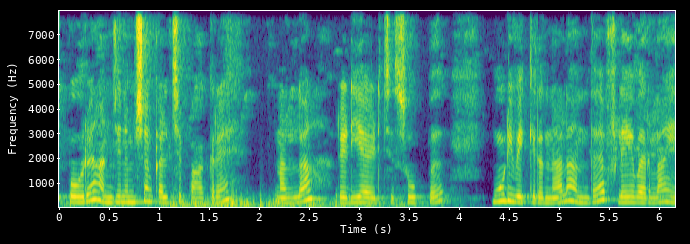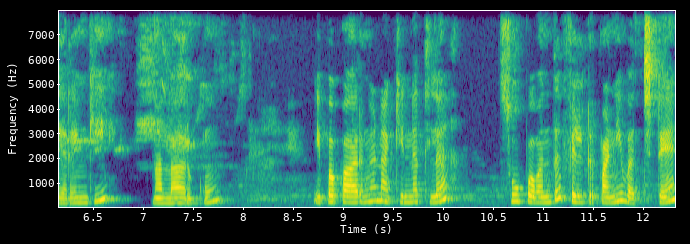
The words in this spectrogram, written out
இப்போ ஒரு அஞ்சு நிமிஷம் கழித்து பார்க்குறேன் நல்லா ரெடி ஆகிடுச்சு சூப்பு மூடி வைக்கிறதுனால அந்த ஃப்ளேவர்லாம் இறங்கி நல்லாயிருக்கும் இப்போ பாருங்கள் நான் கிண்ணத்தில் சூப்பை வந்து ஃபில்ட்ரு பண்ணி வச்சுட்டேன்.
